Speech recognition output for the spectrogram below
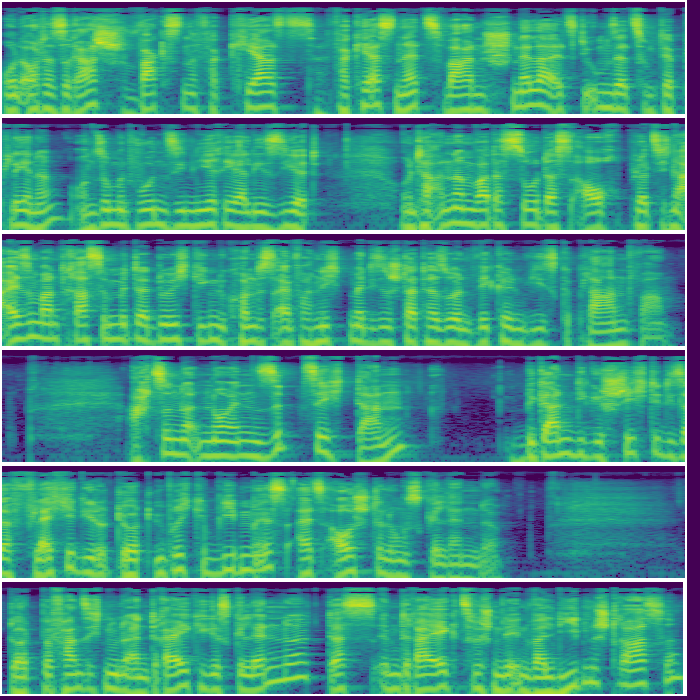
und auch das rasch wachsende Verkehrs Verkehrsnetz waren schneller als die Umsetzung der Pläne und somit wurden sie nie realisiert. Unter anderem war das so, dass auch plötzlich eine Eisenbahntrasse mit da durchging. Du konntest einfach nicht mehr diesen Stadtteil so entwickeln, wie es geplant war. 1879 dann begann die Geschichte dieser Fläche, die dort, übrig geblieben ist, als Ausstellungsgelände. Dort befand sich nun ein dreieckiges Gelände, das im Dreieck zwischen der Invalidenstraße,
